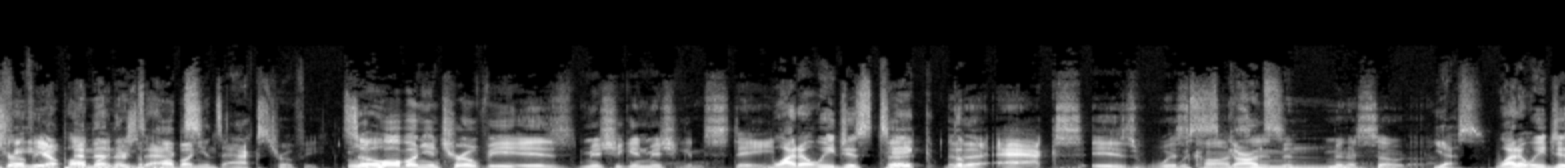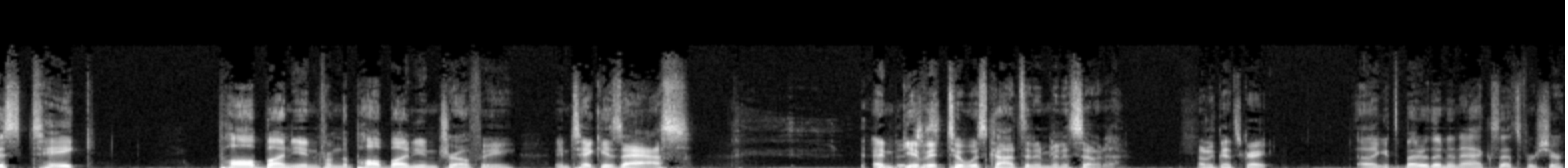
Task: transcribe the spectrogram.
trophy, trophy and a Paul and then there's a Bunyan's Paul. Bunyan's axe trophy. Well, So- the Paul Bunyan Trophy is Michigan, Michigan State. Why don't we just The, take the, the axe is Wisconsin, Wisconsin. Minnesota. Yes. Why don't we just take Paul Bunyan from the Paul Bunyan Trophy and take his ass and then give just- it to Wisconsin and Minnesota? I think that's great. I think it's better than an axe, that's for sure.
